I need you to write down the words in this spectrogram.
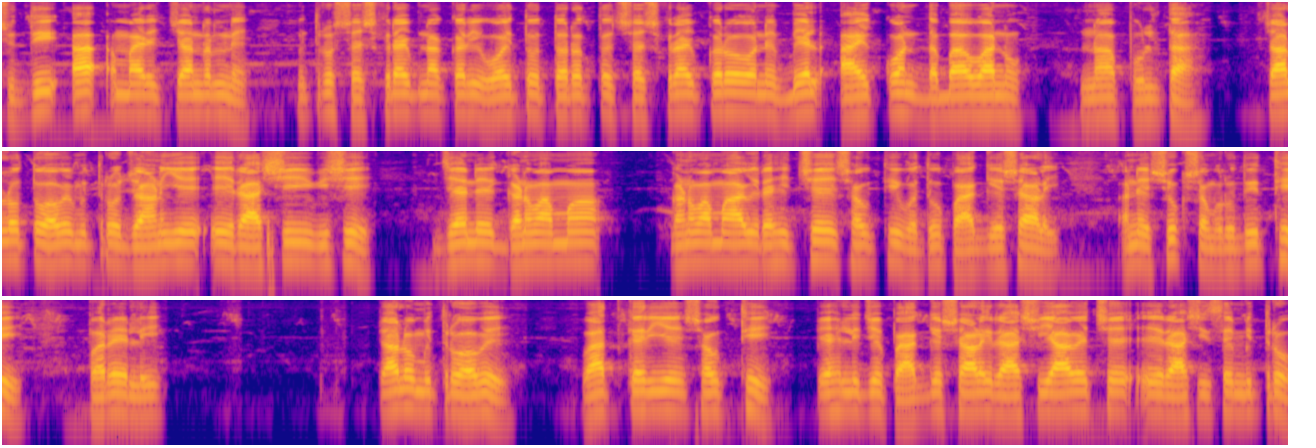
સુધી આ અમારી ચેનલને મિત્રો સબસ્ક્રાઈબ ના કરી હોય તો તરત જ સબસ્ક્રાઈબ કરો અને બેલ આઇકોન દબાવવાનું ના ભૂલતા. ચાલો તો હવે મિત્રો જાણીએ એ રાશિ વિશે, જેને ગણવામાં ગણવામાં આવી રહી છે સૌથી વધુ ભાગ્યશાળી અને સુખ સમૃદ્ધિથી ભરેલી. ચાલો મિત્રો હવે વાત કરીએ સૌથી પહેલી જે ભાગ્યશાળી રાશિ આવે છે એ રાશિ છે મિત્રો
